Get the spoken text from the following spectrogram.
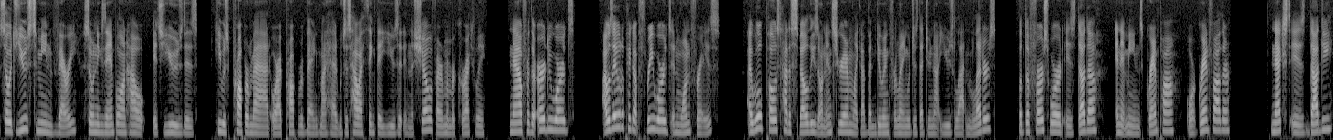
So it's used to mean very. So an example on how it's used is he was proper mad or I proper banged my head, which is how I think they use it in the show, if I remember correctly. Now, for the Urdu words, I was able to pick up three words in one phrase. I will post how to spell these on Instagram, like I've been doing for languages that do not use Latin letters. But the first word is dada, and it means grandpa or grandfather. Next is dadi,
